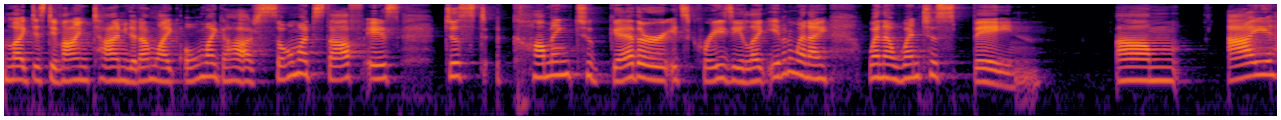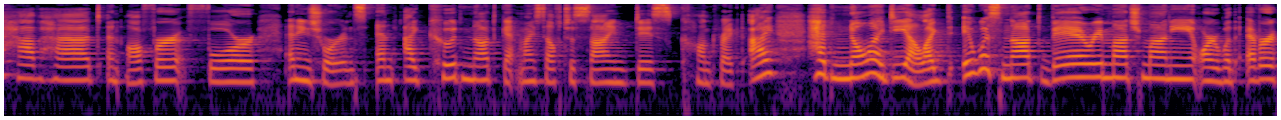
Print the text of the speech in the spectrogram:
like this divine timing that I'm like, oh my gosh, so much stuff is just coming together. It's crazy. Like even when I when I went to Spain, um I have had an offer for an insurance and I could not get myself to sign this contract. I had no idea. Like, it was not very much money or whatever.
